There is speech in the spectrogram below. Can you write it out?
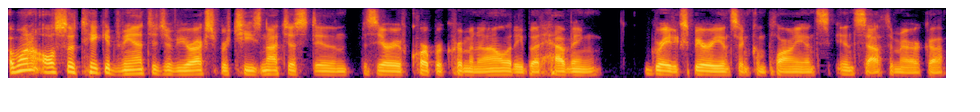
I want to also take advantage of your expertise, not just in this area of corporate criminality, but having great experience in compliance in South America.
